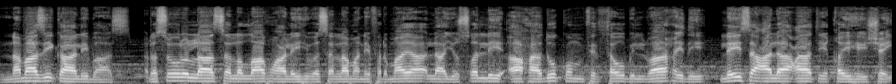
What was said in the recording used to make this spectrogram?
نمازی کا لباس۔ رسول اللہ صلی اللہ علیہ وسلم نے فرمایا، لا يصلي احدكم في الثوب الواحد ليس على عاتقه شيء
